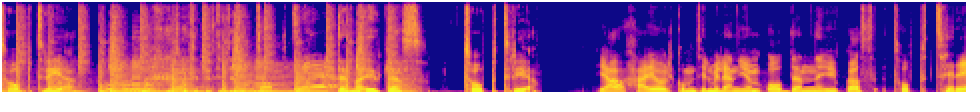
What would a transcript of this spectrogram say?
Topp tre. Denne ukas topp tre. Ja, hei og velkommen til Millennium og denne ukas Topp tre.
